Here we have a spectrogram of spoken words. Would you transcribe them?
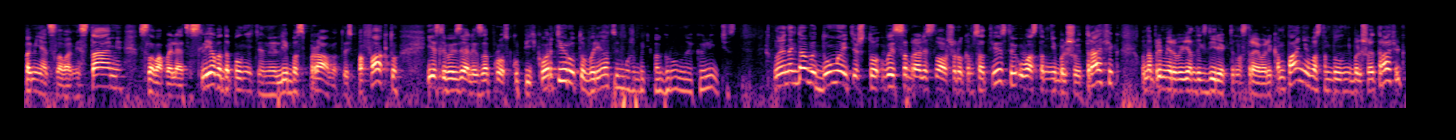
поменять слова местами, слова появляются слева дополнительно, либо справа. То есть по факту, если вы взяли запрос «купить квартиру», то вариаций может быть огромное количество. Но иногда вы думаете, что вы собрали слова в широком соответствии, у вас там небольшой трафик. Вот, например, вы в Яндекс.Директе настраивали компанию, у вас там был небольшой трафик,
